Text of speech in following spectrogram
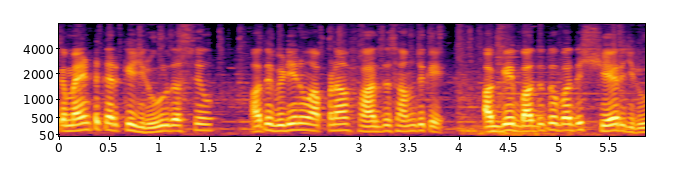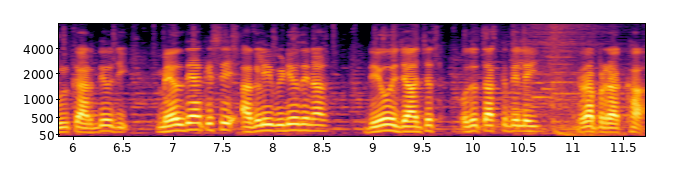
ਕਮੈਂਟ ਕਰਕੇ ਜਰੂਰ ਦੱਸਿਓ ਅਤੇ ਵੀਡੀਓ ਨੂੰ ਆਪਣਾ ਫਰਜ਼ ਸਮਝ ਕੇ ਅੱਗੇ ਵੱਧ ਤੋਂ ਵੱਧ ਸ਼ੇਅਰ ਜਰੂਰ ਕਰ ਦਿਓ ਜੀ। ਮਿਲਦੇ ਹਾਂ ਕਿਸੇ ਅਗਲੀ ਵੀਡੀਓ ਦੇ ਨਾਲ। ਦਿਓ ਇਜਾਜ਼ਤ ਉਦੋਂ ਤੱਕ ਦੇ ਲਈ ਰੱਬ ਰਾਖਾ।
